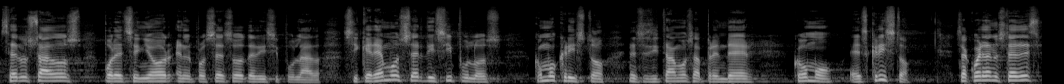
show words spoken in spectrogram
ser usados por el Señor en el proceso de discipulado? Si queremos ser discípulos como Cristo, necesitamos aprender cómo es Cristo. ¿Se acuerdan ustedes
